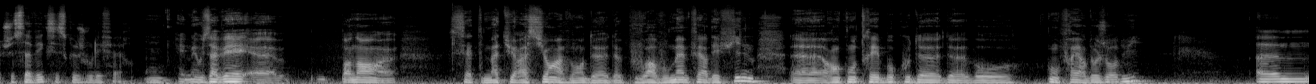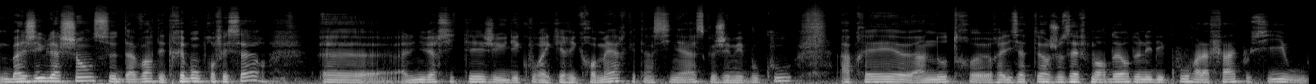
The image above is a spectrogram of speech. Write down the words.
je savais que c'est ce que je voulais faire. Et- Mais vous avez, euh, pendant euh, cette maturation, avant de, de pouvoir vous-même faire des films, euh, rencontré beaucoup de, de vos confrères d'aujourd'hui? Euh, bah, j'ai eu la chance d'avoir des très bons professeurs. Euh, à l'université, j'ai eu des cours avec Eric Romer, qui était un cinéaste que j'aimais beaucoup. Après, euh, un autre réalisateur, Joseph Morder, donnait des cours à la fac aussi, où,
